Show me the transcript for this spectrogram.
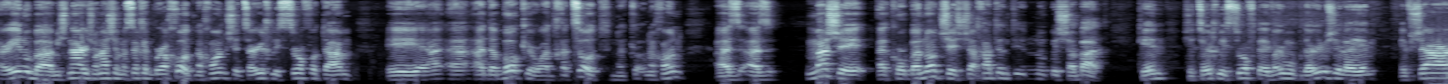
ראינו במשנה הראשונה של מסכת ברכות, נכון? שצריך לשרוף אותם אה, עד הבוקר או עד חצות, נכון? אז, אז מה שהקורבנות ששחטנו בשבת, כן? שצריך לשרוף את האיברים ופדרים שלהם, אפשר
